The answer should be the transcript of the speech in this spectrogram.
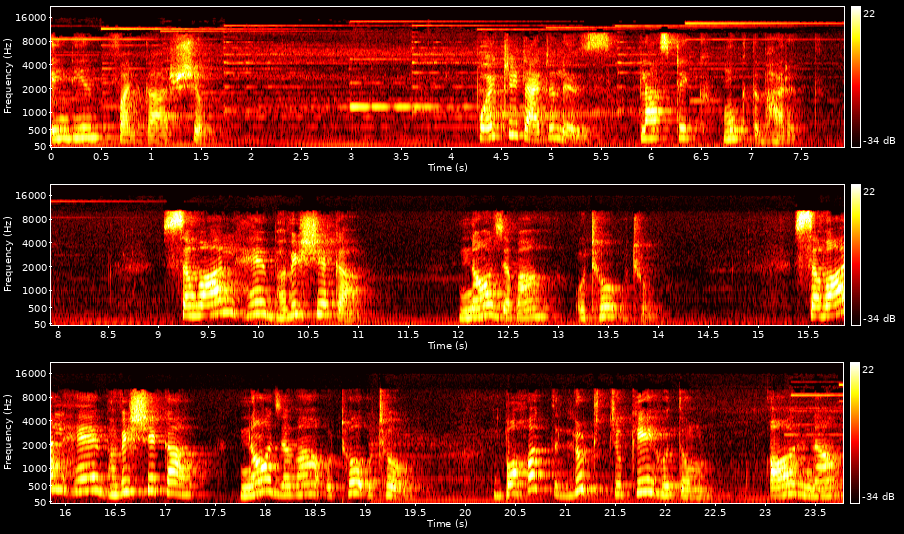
Indian Funkar show. Poetry title is Plastic मुक्त भारत। सवाल है भविष्य का। नौजवां उठो उठो। सवाल है भविष्य का। नौजवां उठो उठो। बहुत लुट चुके हो तुम, और ना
